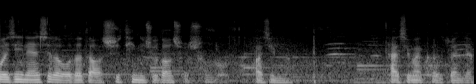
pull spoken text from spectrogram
我已经联系了我的导师，替你主导手术，放心吧，他是心外科的专家。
